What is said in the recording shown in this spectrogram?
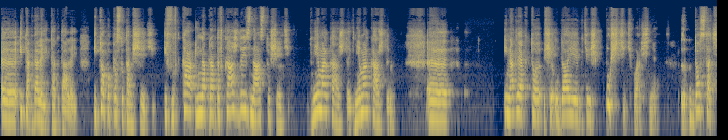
e, i tak dalej, i tak dalej. I to po prostu tam siedzi. I, w, I naprawdę w każdej z nas to siedzi. W niemal każdej, w niemal każdym. E, I nagle jak to się udaje gdzieś puścić właśnie, dostać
